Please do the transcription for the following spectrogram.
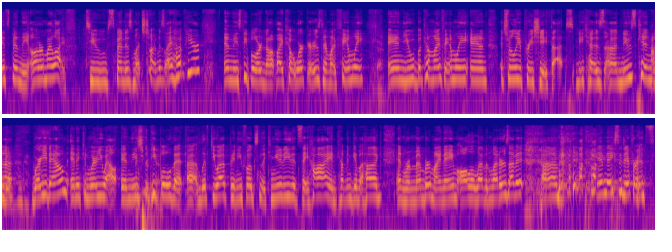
it's been the honor of my life to spend as much time as I have here and these people are not my coworkers they're my family. Yeah. and you have become my family and i truly appreciate that because uh, news can uh, wear you down and it can wear you out. And these are the people can. that uh, lift you up and you folks in the community that say hi and come and give a hug and remember my name all 11 letters of it. Um, it makes a difference.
